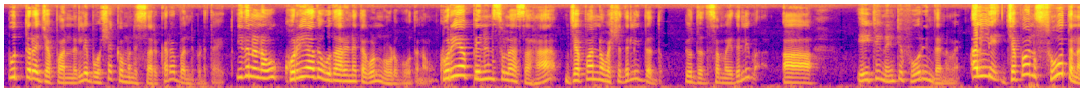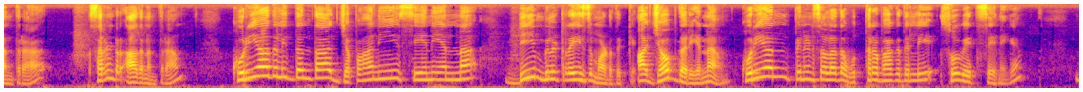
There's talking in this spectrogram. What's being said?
ಉತ್ತರ ಜಪಾನ್ನಲ್ಲಿ ಬಹುಶಃ ಕಮ್ಯುನಿಸ್ಟ್ ಸರ್ಕಾರ ಬಂದ್ಬಿಡ್ತಾ ಇತ್ತು. ಇದನ್ನು ನಾವು ಕೊರಿಯಾದ ಉದಾಹರಣೆ ತಗೊಂಡು ನೋಡಬಹುದು ನಾವು. ಕೊರಿಯಾ ಪೆನಿನ್ಸುಲಾ ಸಹ ಜಪಾನ್ನ ವಶದಲ್ಲಿ ಇದ್ದದ್ದು. ಯುದ್ಧದ ಸಮಯದಲ್ಲಿ ಏಯ್ಟೀನ್ ನೈಂಟಿ ಫೋರಿಂದನೂ ಅಲ್ಲಿ ಜಪಾನ್ ಸೋತ ನಂತರ ಸರೆಂಡರ್ ಆದ ನಂತರ, ಕೊರಿಯಾದಲ್ಲಿದ್ದಂಥ ಜಪಾನಿ ಸೇನೆಯನ್ನು ಡಿಮಿಲಿಟರೈಸ್ ಮಾಡೋದಕ್ಕೆ, ಆ ಜವಾಬ್ದಾರಿಯನ್ನು ಕೊರಿಯನ್ ಪೆನಿನ್ಸುಲಾದ ಉತ್ತರ ಭಾಗದಲ್ಲಿ ಸೋವಿಯತ್ ಸೇನೆಗೆ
